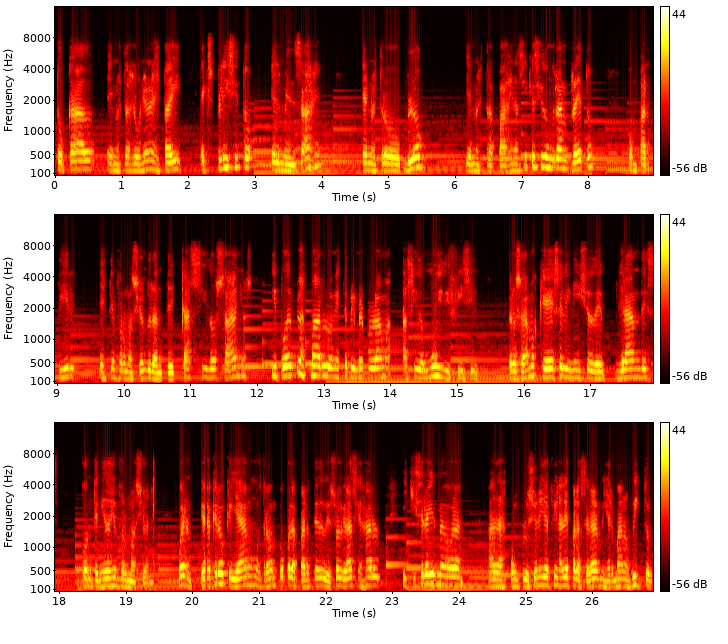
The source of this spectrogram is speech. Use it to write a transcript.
tocado en nuestras reuniones, está ahí explícito el mensaje en nuestro blog y en nuestra página. Así que ha sido un gran reto compartir esta información durante casi dos años y poder plasmarlo en este primer programa ha sido muy difícil, pero sabemos que es el inicio de grandes contenidos e informaciones. Bueno, ya creo que ya hemos mostrado un poco la parte de visual. Gracias, Harold. Y quisiera irme ahora a las conclusiones ya finales para cerrar, mis hermanos. Víctor,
